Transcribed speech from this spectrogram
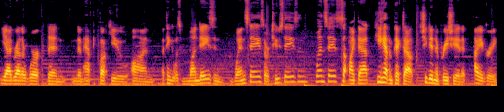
"Yeah, I'd rather work than than have to fuck you on." I think it was Mondays and Wednesdays or Tuesdays and Wednesdays, something like that. He had him picked out. She didn't appreciate it. I agree.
